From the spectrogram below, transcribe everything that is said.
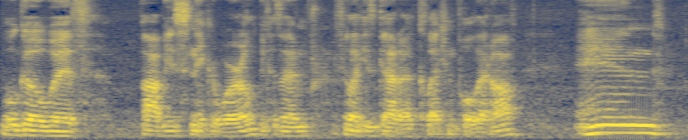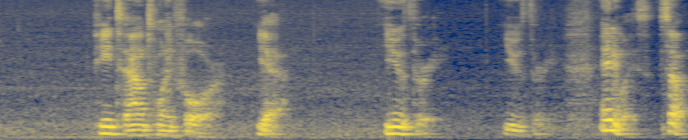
We'll go with Bobby's Sneaker World because I'm, I feel like he's got a collection pull that off. And P Town 24. Yeah. You three. You three. Anyways, so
